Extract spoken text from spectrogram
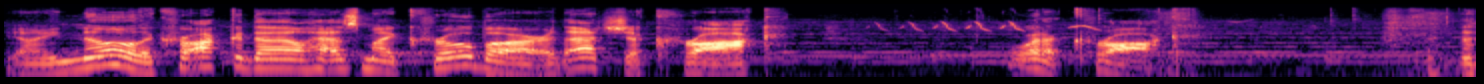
Yeah, I know. The crocodile has my crowbar. That's a croc. What a croc.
